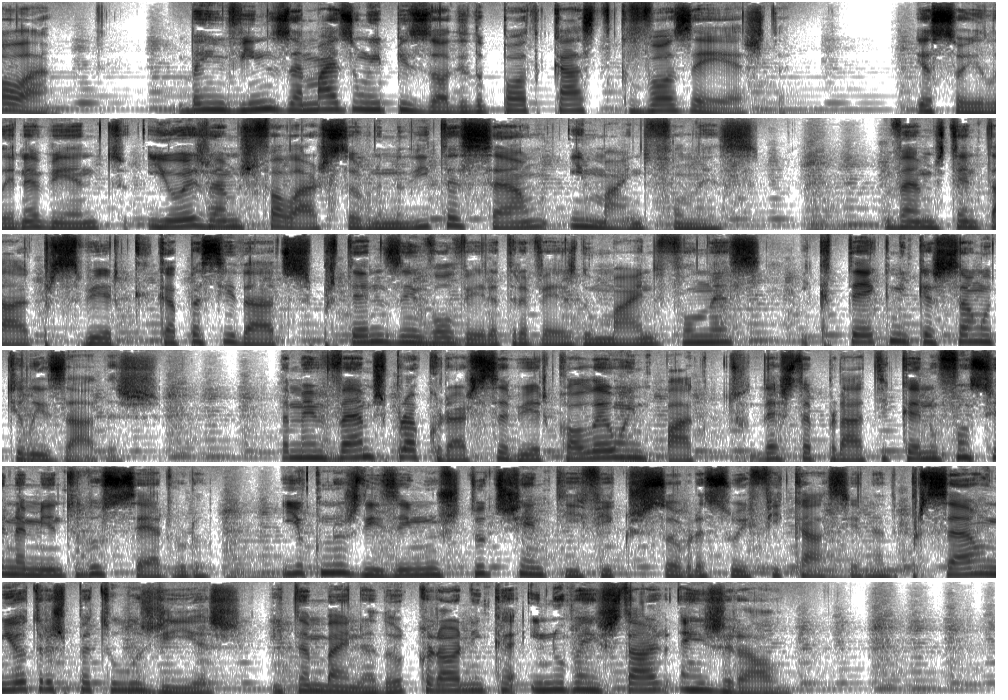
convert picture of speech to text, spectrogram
Olá, bem-vindos a mais um episódio do podcast Que Voz é Esta? Eu sou Helena Bento e hoje vamos falar sobre meditação e mindfulness. Vamos tentar perceber que capacidades pretende desenvolver através do mindfulness e que técnicas são utilizadas. Também vamos procurar saber qual é o impacto desta prática no funcionamento do cérebro e o que nos dizem os estudos científicos sobre a sua eficácia na depressão e outras patologias, e também na dor crónica e no bem-estar em geral.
